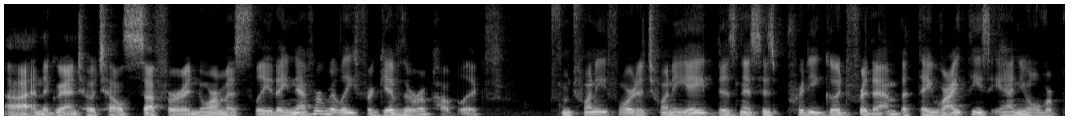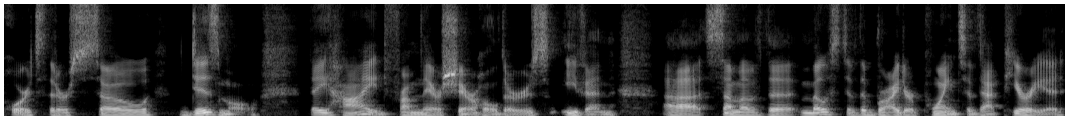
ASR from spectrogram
uh, and the grand hotels suffer enormously they never really forgive the republic from 24 to 28, business is pretty good for them, but they write these annual reports that are so dismal. They hide from their shareholders, even uh, some of the most of the brighter points of that period,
